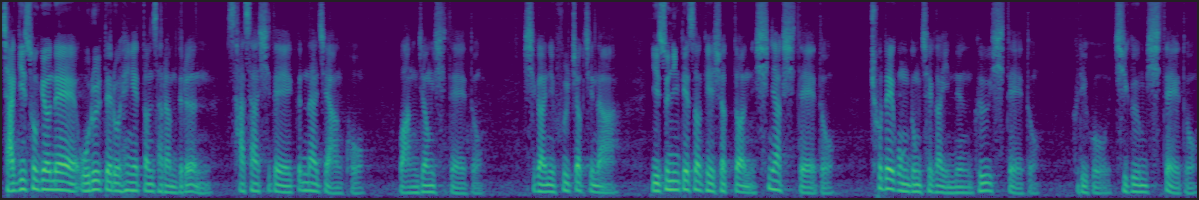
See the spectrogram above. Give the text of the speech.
자기 소견에 오를 대로 행했던 사람들은 사사 시대에 끝나지 않고 왕정 시대에도 시간이 훌쩍 지나 예수님께서 계셨던 신약 시대에도 초대 공동체가 있는 그 시대에도 그리고 지금 시대에도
